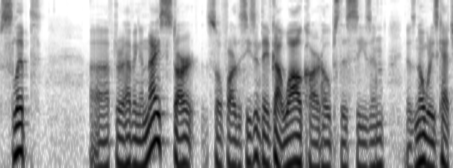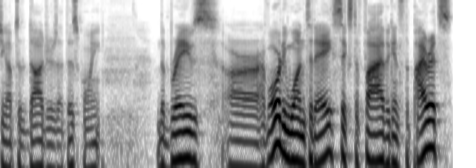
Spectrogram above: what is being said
slipped uh, after having a nice start so far this season. They've got wild card hopes this season because nobody's catching up to the Dodgers at this point. The Braves are have already won today, six to five against the Pirates,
